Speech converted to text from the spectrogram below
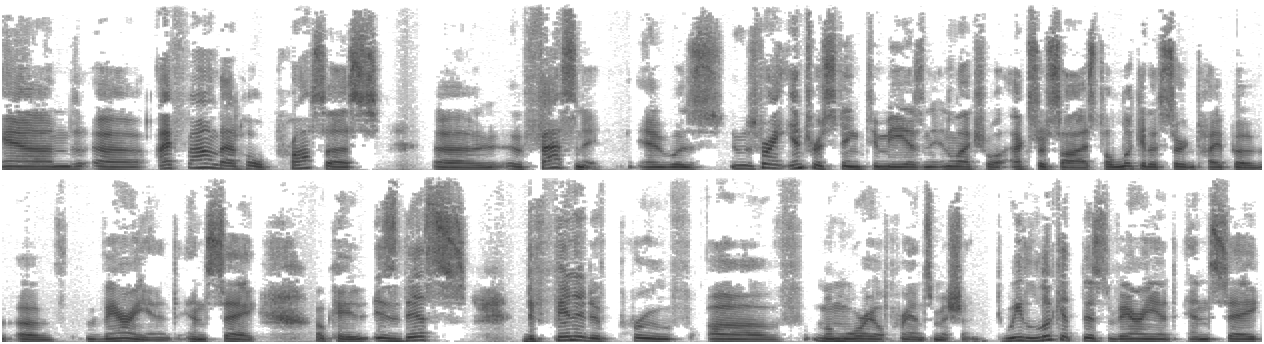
And uh, I found that whole process uh, fascinating. It was it was very interesting to me as an intellectual exercise to look at a certain type of, of variant and say, okay, is this definitive proof of memorial transmission? Do we look at this variant and say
